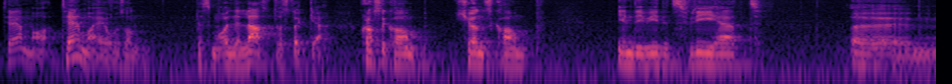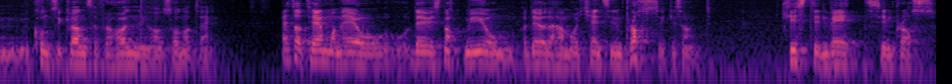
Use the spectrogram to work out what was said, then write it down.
Temaet tema er jo sånn det som alle leser av stykket. Klassekamp, kjønnskamp, individets frihet, øh, konsekvenser for handlinger og sånne ting. Et av temaene er jo det vi snakker mye om, og det er jo det her med å kjenne sin plass. ikke sant? Kristin vet sin plass,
